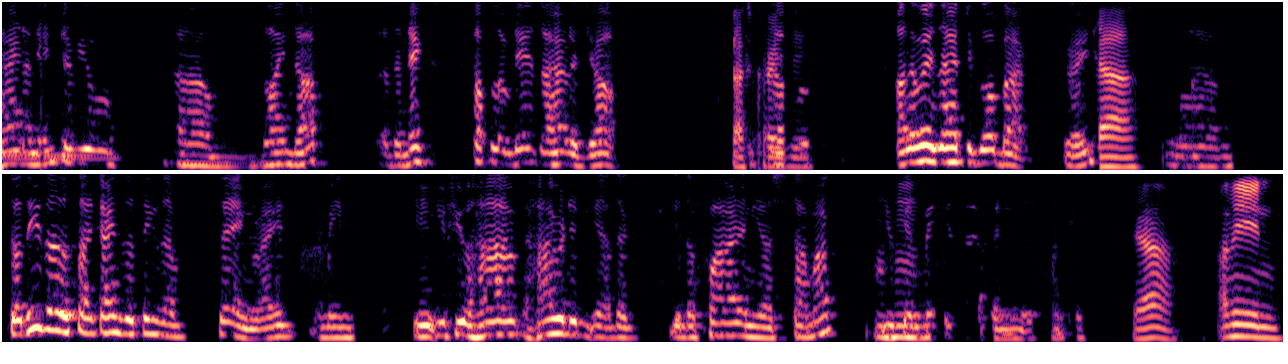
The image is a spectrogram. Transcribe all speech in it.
I had an interview um, lined up. The next couple of days I had a job. That's So- crazy. Otherwise I had to go back, right? Yeah. Um, so these are the kinds of things I'm saying, right? I mean, if you have have it in yeah, the the fire in your stomach, you Mhm. can make it happen in this country. Yeah. I mean,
